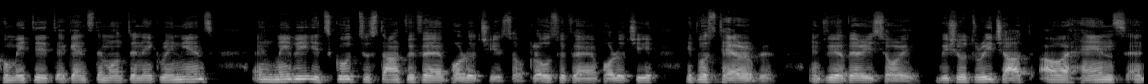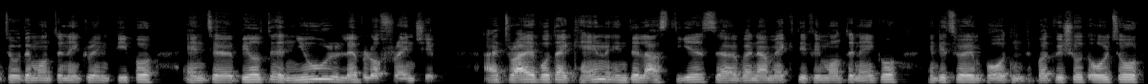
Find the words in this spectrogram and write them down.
committed against the Montenegrinians. And maybe it's good to start with an apology, so close with an apology. It was terrible and we are very sorry. We should reach out our hands to the Montenegrin people and uh, build a new level of friendship. I try what I can in the last years uh, when I'm active in Montenegro, and it's very important. But we should also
